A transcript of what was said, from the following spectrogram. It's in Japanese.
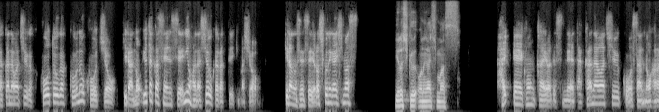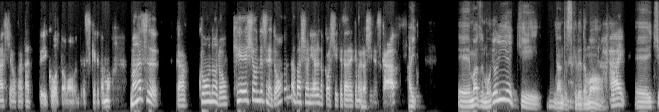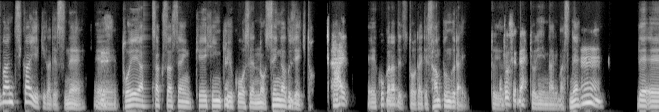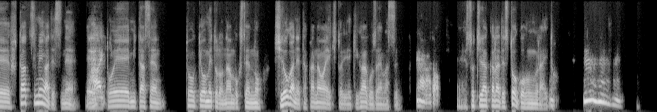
高輪中学高等学校の校長、平野豊先生にお話を伺っていきましょう。平野先生、よろしくお願いします。よろしくお願いします。はい、えー、今回はですね、高輪中高さんのお話を伺っていこうと思うんですけれども、まず、学校のロケーションですね、どんな場所にあるのか教えていただいてもよろしいですか？はい。えー、まず、最寄り駅なんですけれども、はい。えー、一番近い駅がですね、えー、都営浅草線京浜急行線の仙岳寺駅と。はい。えー、ここからですと大体3分ぐらいという距離になりますね。うん。で、えー、二つ目がですね、えー、はい、都営三田線、東京メトロ南北線の白金高輪駅という駅がございます。なるほど。えー、そちらからですと5分ぐらいと。うんうんうん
